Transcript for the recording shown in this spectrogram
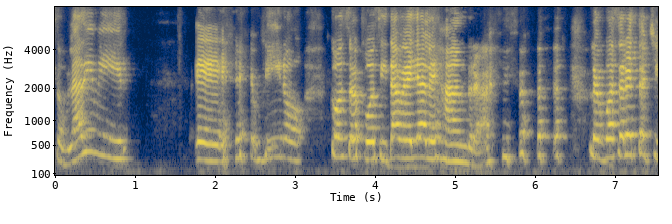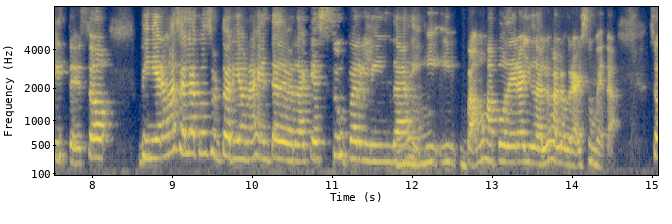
so Vladimir eh, vino con su esposita bella Alejandra. Les voy a hacer este chiste. So, vinieron a hacer la consultoría una gente de verdad que es súper linda y, vamos a poder ayudarlos a lograr su meta. So,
